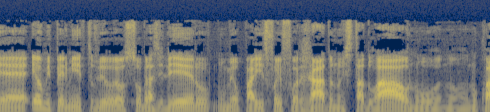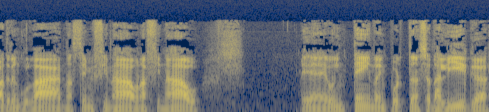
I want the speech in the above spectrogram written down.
é, eu me permito, viu? Eu sou brasileiro, o meu país foi forjado no estadual, no, no, no quadrangular, na semifinal, na final. É, eu entendo a importância da liga,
